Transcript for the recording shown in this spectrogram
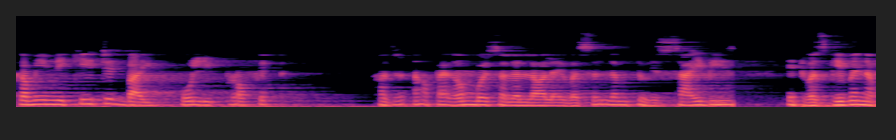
communicated by Holy Prophet Hazrat alaihi wasallam to his sahibis. It was given a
